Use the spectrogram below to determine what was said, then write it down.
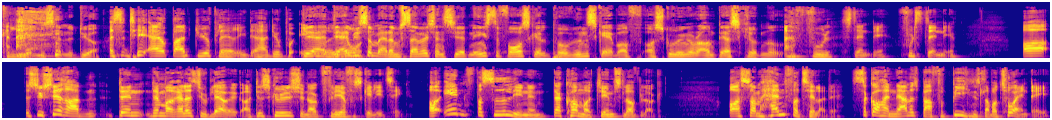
kan lide at mishandle dyr. Altså, det er jo bare dyrplageri, det her. Det er jo på Det ingen er, måde det er lort. ligesom Adam Savage han siger, at den eneste forskel på videnskab og, og screwing around, det er at skrive det ned. er fuldstændig. Fuldstændig. Og succesretten, den, den var relativt lav, ikke? Og det skyldes jo nok flere forskellige ting. Og ind fra sidelinjen, der kommer James Lovelock. Og som han fortæller det, så går han nærmest bare forbi hendes laboratorium en dag.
